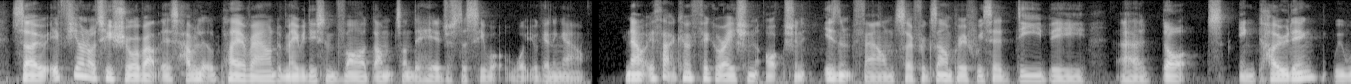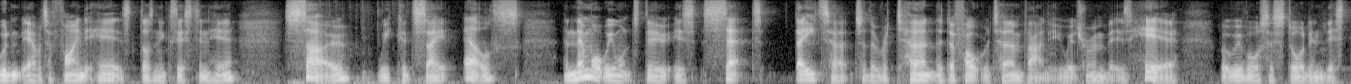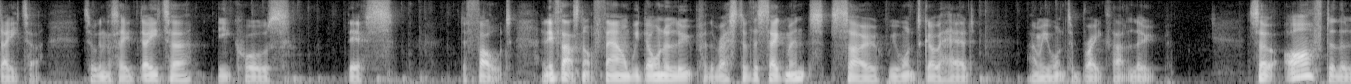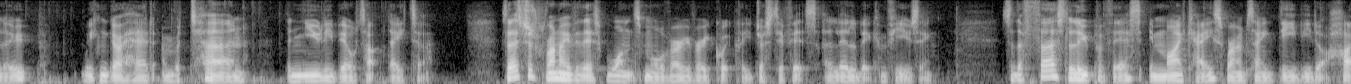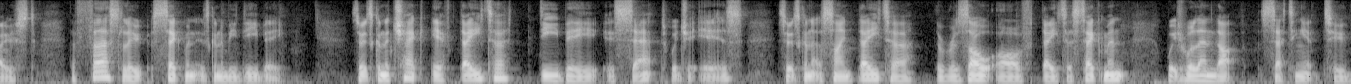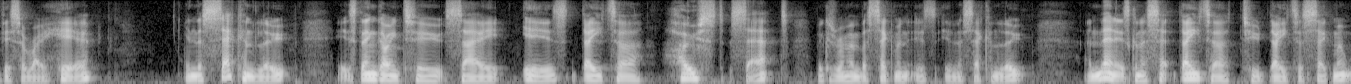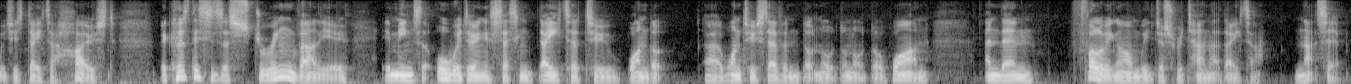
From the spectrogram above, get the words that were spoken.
So if you're not too sure about this, have a little play around and maybe do some var dumps under here just to see what, what you're getting out. Now, if that configuration option isn't found, so for example, if we said db uh, dot encoding, we wouldn't be able to find it here. It doesn't exist in here. So we could say else, and then what we want to do is set data to the return, the default return value, which remember is here, but we've also stored in this data. So we're going to say data equals this default. And if that's not found, we don't want to loop for the rest of the segments. So we want to go ahead and we want to break that loop. So after the loop, we can go ahead and return the newly built up data. So let's just run over this once more very, very quickly, just if it's a little bit confusing. So the first loop of this, in my case, where I'm saying db.host, the first loop segment is going to be db. So it's going to check if data db is set, which it is. So it's going to assign data the result of data segment, which will end up setting it to this array here. In the second loop, it's then going to say is data host set, because remember segment is in the second loop, and then it's going to set data to data segment, which is data host. Because this is a string value, it means that all we're doing is setting data to 1. Uh, 127.0.0.1 and then following on we just return that data and that's it.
